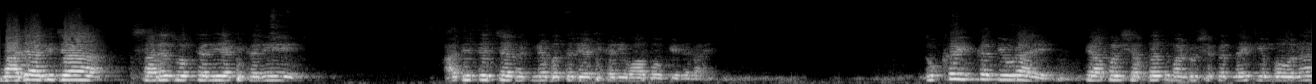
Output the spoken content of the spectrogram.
माझ्या आधीच्या साऱ्याच वक्त्यांनी या ठिकाणी आदित्यच्या घटनेबद्दल या ठिकाणी वाहभाव केलेला आहे. दुःख इतकं तीव्र आहे ते आपण शब्दात मांडू शकत नाही किंबहुना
